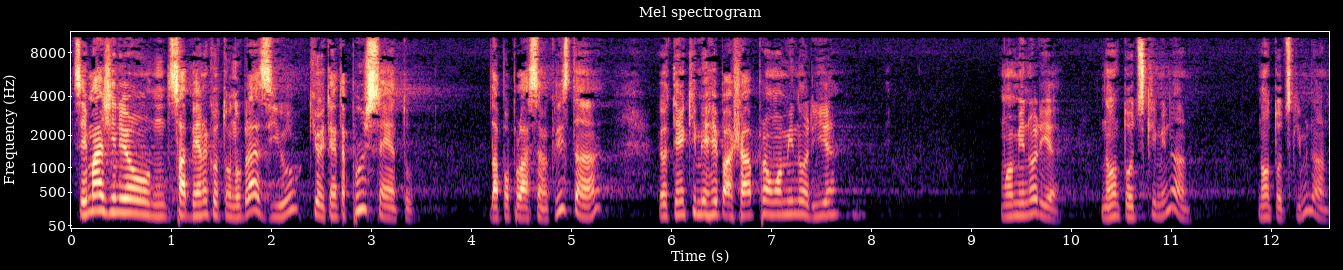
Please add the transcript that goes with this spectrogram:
Você imagina eu sabendo que eu estou no Brasil, que 80% da população é cristã, eu tenho que me rebaixar para uma minoria. Uma minoria. Não estou discriminando. Não estou discriminando.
